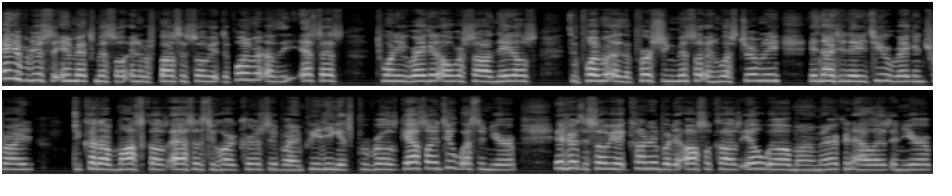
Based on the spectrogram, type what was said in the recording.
and he produced the MX missile in response to Soviet deployment of the SS 20. Reagan oversaw NATO's deployment of the Pershing missile in West Germany. In 1982, Reagan tried to cut off Moscow's access to hard currency by impeding its proposed gas line to Western Europe. It hurt the Soviet economy, but it also caused ill will among American allies in Europe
